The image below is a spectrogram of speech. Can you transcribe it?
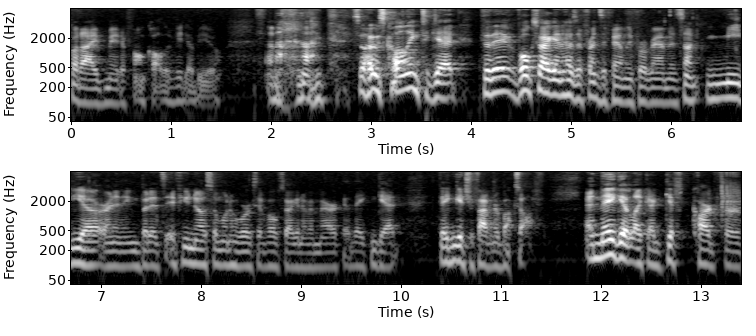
but I made a phone call to VW. And I, so I was calling to get, they, Volkswagen has a friends and family program. It's not media or anything, but it's if you know someone who works at Volkswagen of America, they can get, they can get you 500 bucks off. And they get like a gift card for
